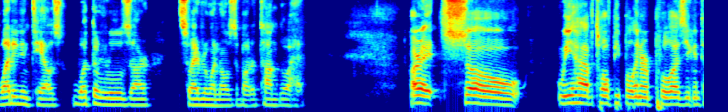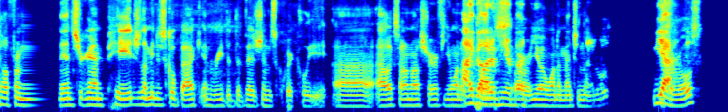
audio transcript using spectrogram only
what it entails, what the rules are, so everyone knows about it. Tom, go ahead. All right. So we have 12 people in our pool, as you can tell from the Instagram page. Let me just go back and read the divisions quickly. Uh, Alex, I'm not sure if you want to. I got him here. Or you want to mention the rules? Yeah. The rules?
